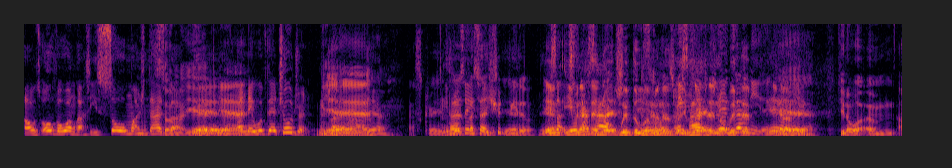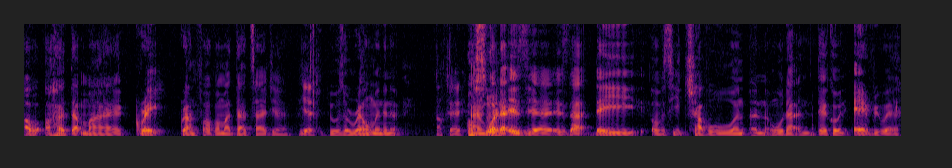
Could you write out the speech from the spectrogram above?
I was overwhelmed. I see so much dads So like, much, yeah, yeah, yeah. and they with their children. Yeah. Yeah. That's crazy. You That's, know, that's how it should Yeah. be though. Yeah. Like- even if they're not with the be. woman as well, even if they're not with the, exactly, you yeah. know, yeah. Yeah. Do you know what? Um, I, I heard that my great grandfather, my dad's side, yeah, Yeah. he was a railman, innit? Okay. Oh, and swear. what that is, yeah, is that they obviously travel and, and all that, and they're going everywhere.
